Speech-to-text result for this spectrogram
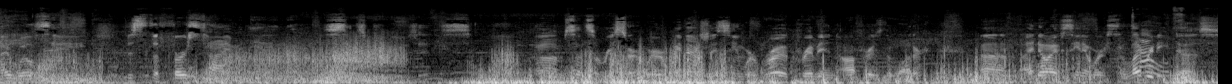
I will say This is the first time in six cruises um, since the restart where we've actually seen where Royal Caribbean offers the water. Um, I know I've seen it where Celebrity does.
